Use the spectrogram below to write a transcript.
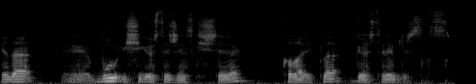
ya da e, bu işi göstereceğiniz kişilere kolaylıkla gösterebilirsiniz.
